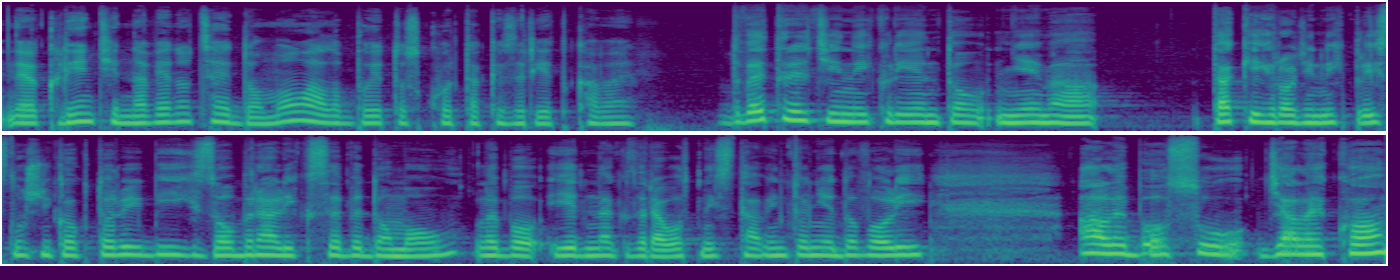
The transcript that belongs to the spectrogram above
e, klienti na Vianoce aj domov, alebo je to skôr také zriedkavé? Dve tretiny klientov nemá takých rodinných príslušníkov, ktorí by ich zobrali k sebe domov, lebo jednak zdravotný stav im to nedovolí, alebo sú ďaleko,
